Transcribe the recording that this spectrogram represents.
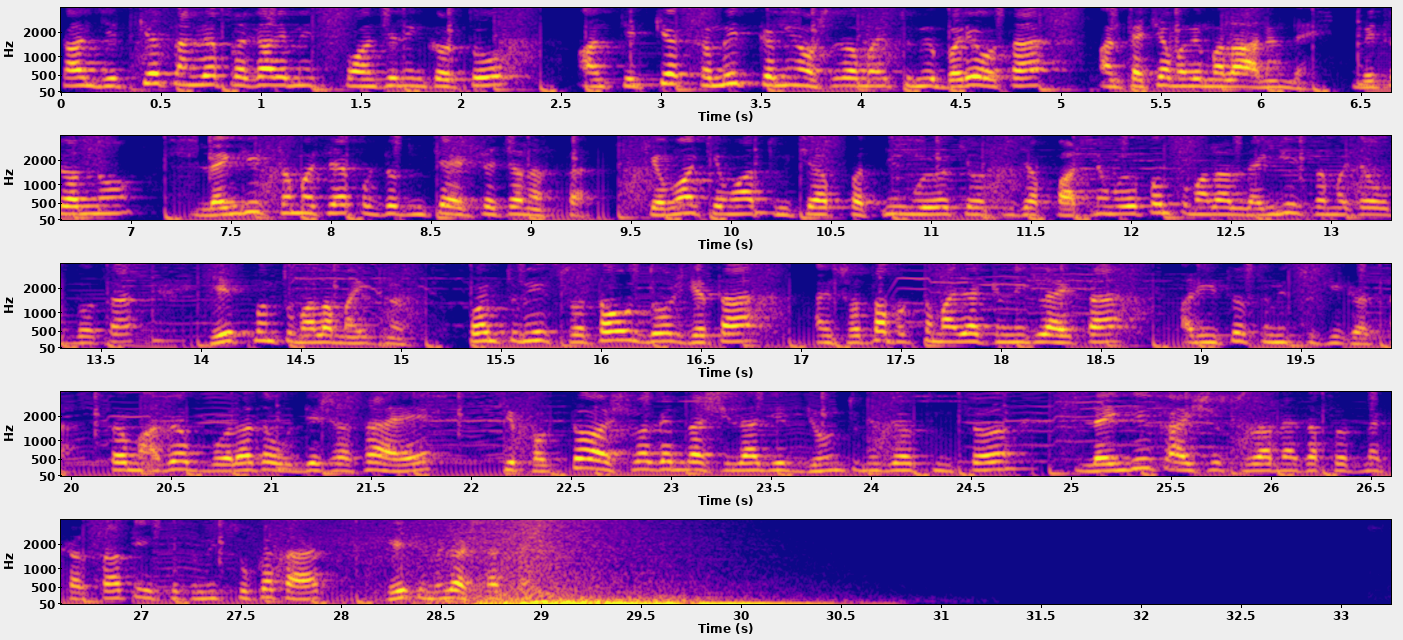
कारण जितक्या चांगल्या प्रकारे मी काउन्सिलिंग करतो आणि तितक्या कमीत कमी औषधामध्ये तुम्ही बरे होता आणि त्याच्यामध्ये मला आनंद आहे. मित्रांनो लैंगिक समस्या फक्त तुमच्या एकट्याच्या नसतात. केव्हा केव्हा तुमच्या पत्नीमुळं किंवा तुमच्या पार्टनरमुळे पण तुम्हाला लैंगिक समस्या उद्भवतात हे पण तुम्हाला माहीत नसतं. पण तुम्ही स्वतःहून दोष घेता आणि स्वतः फक्त माझ्या क्लिनिकला येता आणि इथंच तुम्ही चुकी करता. तर माझं बोलायचा उद्देश असा आहे की फक्त अश्वगंधा शिलाजीत घेऊन तुम्ही जर तुमचं लैंगिक आयुष्य सुधारण्याचा प्रयत्न करता तर इथे तुम्ही चुकत आहात हे तुम्ही लक्षात घ्या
